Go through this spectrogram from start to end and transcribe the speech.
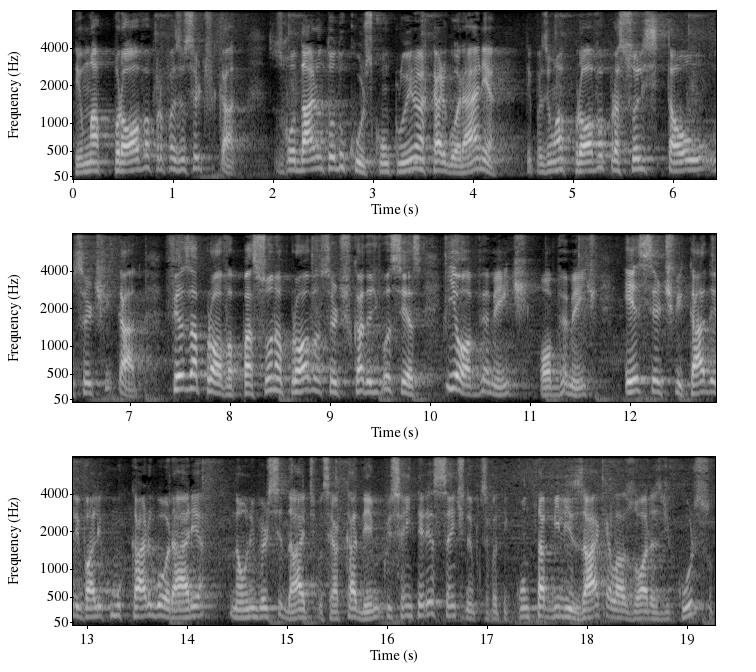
Tem uma prova para fazer o certificado. Vocês rodaram todo o curso, concluíram a carga horária, tem que fazer uma prova para solicitar o, o, certificado. Fez a prova, passou na prova, o certificado é de vocês. E obviamente, obviamente, esse certificado ele vale como carga horária na universidade. Se você é acadêmico, isso é interessante, né? Porque você vai ter que contabilizar aquelas horas de curso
